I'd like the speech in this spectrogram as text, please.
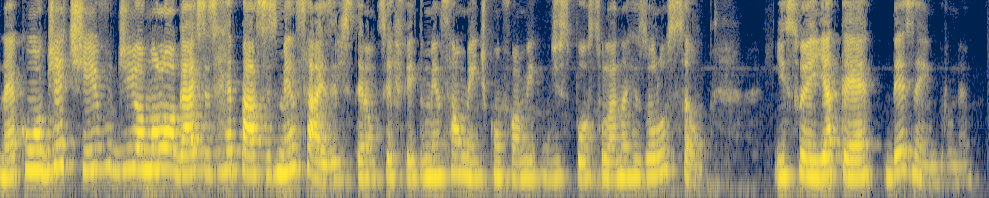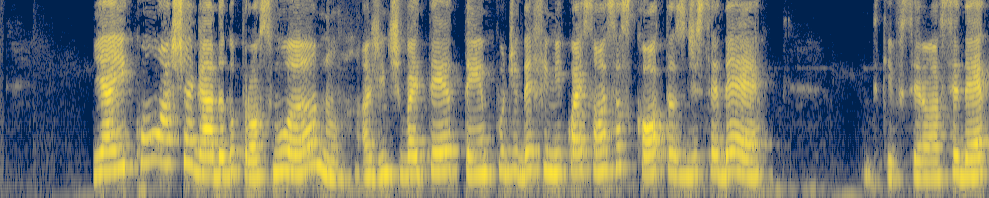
né? Com o objetivo de homologar esses repasses mensais. Eles terão que ser feitos mensalmente, conforme disposto lá na resolução. Isso aí até dezembro, né? E aí, com a chegada do próximo ano, a gente vai ter tempo de definir quais são essas cotas de CDE, que serão a CDE,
